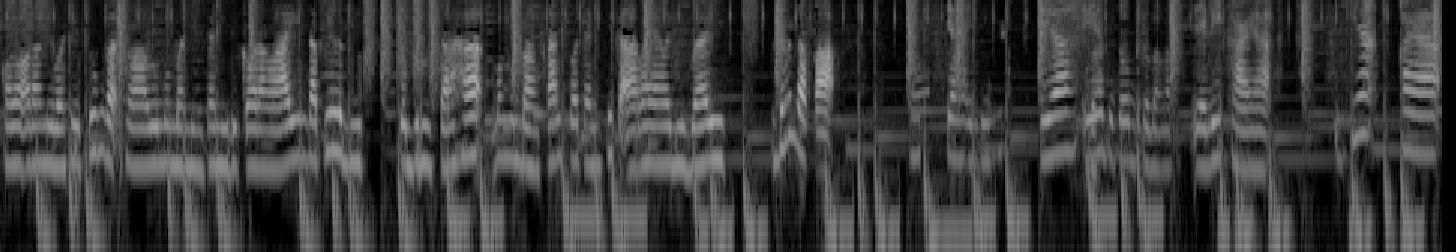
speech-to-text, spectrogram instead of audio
kalau orang dewasa itu nggak selalu membandingkan diri ke orang lain, tapi lebih ke berusaha mengembangkan potensi ke arah yang lebih baik. Bener nggak kak? ya intinya iya iya betul betul banget jadi kayak intinya kayak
